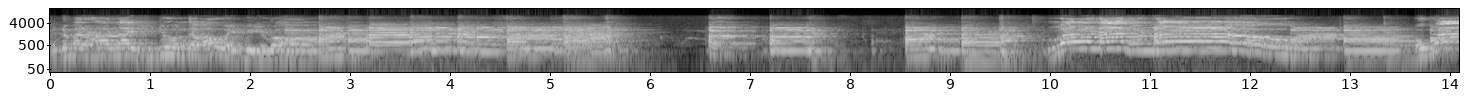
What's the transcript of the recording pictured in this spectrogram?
No matter how nice you do them, they'll always do you wrong. Lord,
